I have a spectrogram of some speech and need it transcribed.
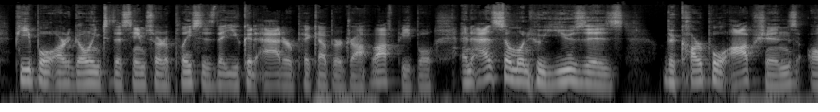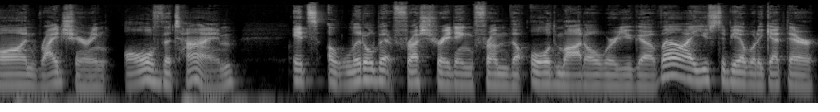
people are going to the same sort of places that you could add or pick up or drop off people. And as someone who uses the carpool options on ride sharing all the time, it's a little bit frustrating from the old model where you go, well, I used to be able to get there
